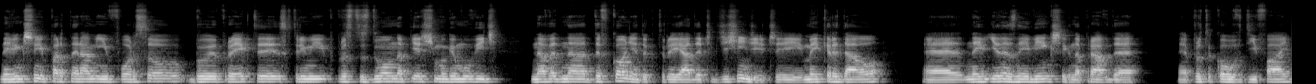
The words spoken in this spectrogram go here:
największymi partnerami Forso były projekty, z którymi po prostu z dumą na piersi mogę mówić nawet na Devconie, do której jadę, czy gdzieś indziej, czyli MakerDAO, e, jeden z największych naprawdę e, protokołów DeFi.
